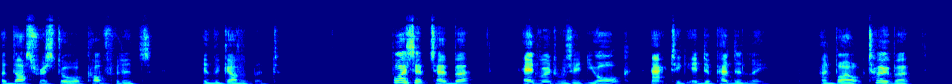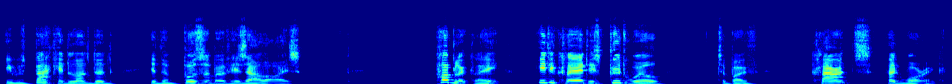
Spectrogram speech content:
and thus restore confidence in the government. By September, Edward was in York acting independently, and by October he was back in London in the bosom of his allies. Publicly, he declared his goodwill to both Clarence and Warwick,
